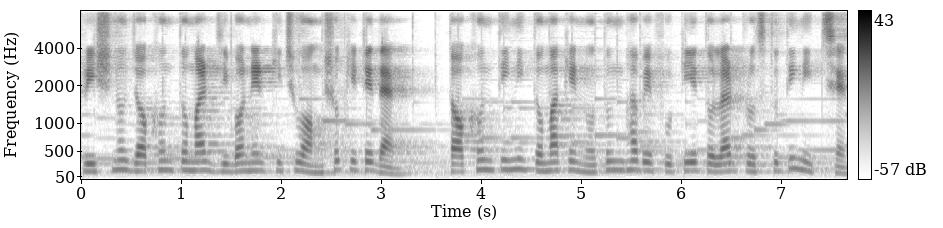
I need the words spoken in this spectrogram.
কৃষ্ণ যখন তোমার জীবনের কিছু অংশ কেটে দেন, তখন তিনি তোমাকে নতুনভাবে ফুটিয়ে তোলার প্রস্তুতি নিচ্ছেন।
